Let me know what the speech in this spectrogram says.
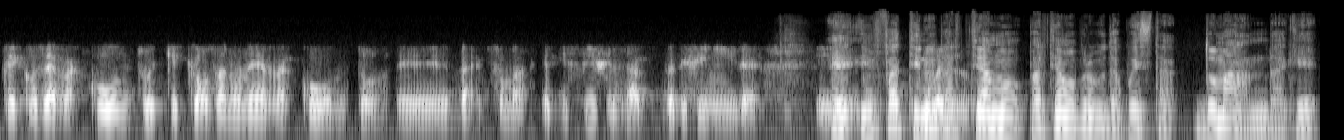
Che cos'è il racconto e che cosa non è il racconto? Eh, beh, insomma, è difficile da, da definire. E infatti noi partiamo, partiamo, proprio da questa domanda che eh,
